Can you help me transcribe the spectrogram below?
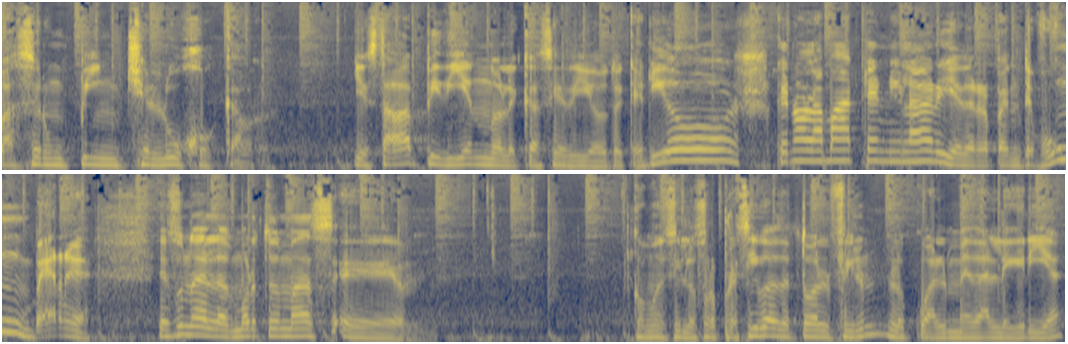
va a ser un pinche lujo, cabrón. Y estaba pidiéndole casi a Dios de que Dios, que no la maten ni la... Y de repente, ¡bum! Verga. Es una de las muertes más... Eh, como decirlo, sorpresivas de todo el film, lo cual me da alegría.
